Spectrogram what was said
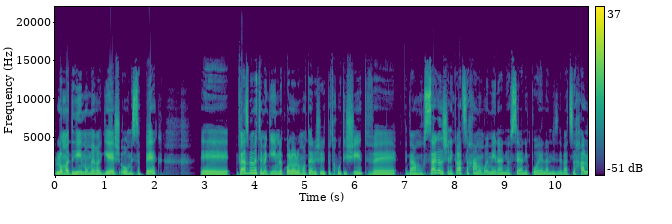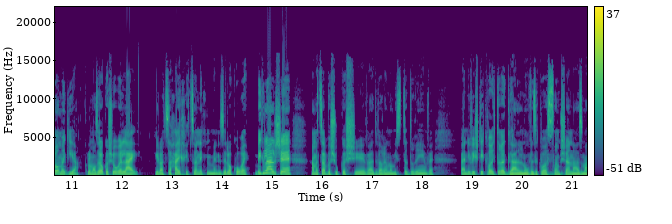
לא מדהים או מרגש או מספק. אה, ואז באמת הם מגיעים לכל העולמות האלה של התפתחות אישית, ו, והמושג הזה שנקרא הצלחה, הם אומרים, הנה, אני עושה, אני פועל, אני זה, והצלחה לא מגיעה. כלומר, זה לא קשור אליי. כאילו, הצלחה היא חיצונית ממני, זה לא קורה. בגלל שהמצב בשוק קשה, והדברים לא מסתדרים, ו... ואני ואשתי כבר התרגלנו, וזה כבר 20 שנה, אז מה,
